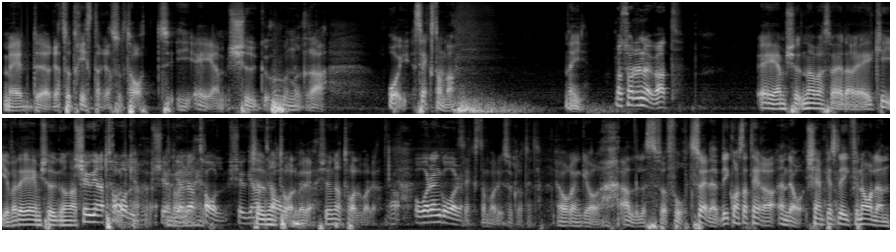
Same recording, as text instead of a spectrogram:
med eh, rätt så trista resultat i EM 2016 va? Nej. Vad sa du nu? Att? EM, 20 när var Sverige där? I Kiev? Var det EM 2012? 2012. 2012. 2012 var det. 2012 var det. Ja, åren går. 16 var det ju såklart inte. Åren går alldeles för fort. Så är det. Vi konstaterar ändå. Champions League-finalen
